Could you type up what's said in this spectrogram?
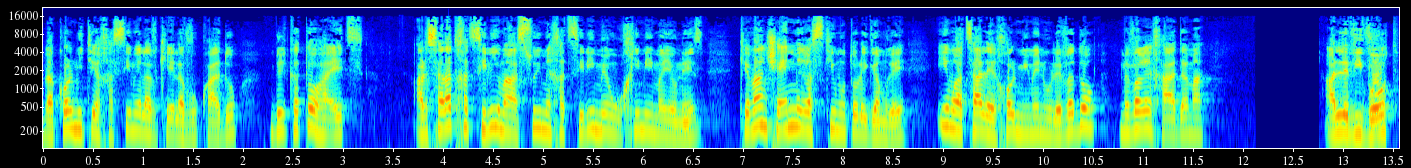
והכל מתייחסים אליו כאל אבוקדו, ברכתו העץ. על סלט חצילים העשוי מחצילים מעורכים עם מיונז, כיוון שאין מרסקים אותו לגמרי, אם רצה לאכול ממנו לבדו, מברך האדמה. על לביבות,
